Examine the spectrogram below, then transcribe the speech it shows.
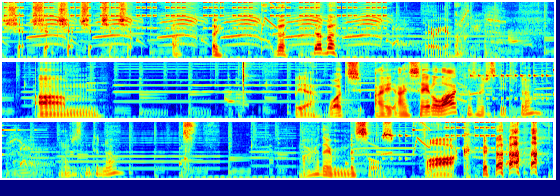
shit, shit, shit, shit, shit, shit. There we go. Um. But yeah, what's I I say it a lot because I just need to know. I just need to know. Why are there missiles? Fuck.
